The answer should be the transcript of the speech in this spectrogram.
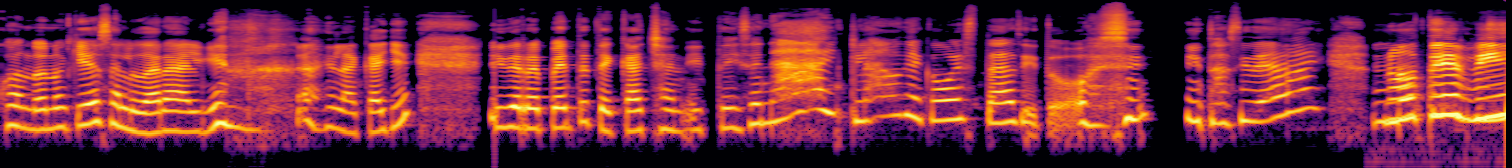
cuando no quieres saludar a alguien en la calle y de repente te cachan y te dicen, ay, Claudia, ¿cómo estás? Y tú, y tú así de, ay, no, te vi.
